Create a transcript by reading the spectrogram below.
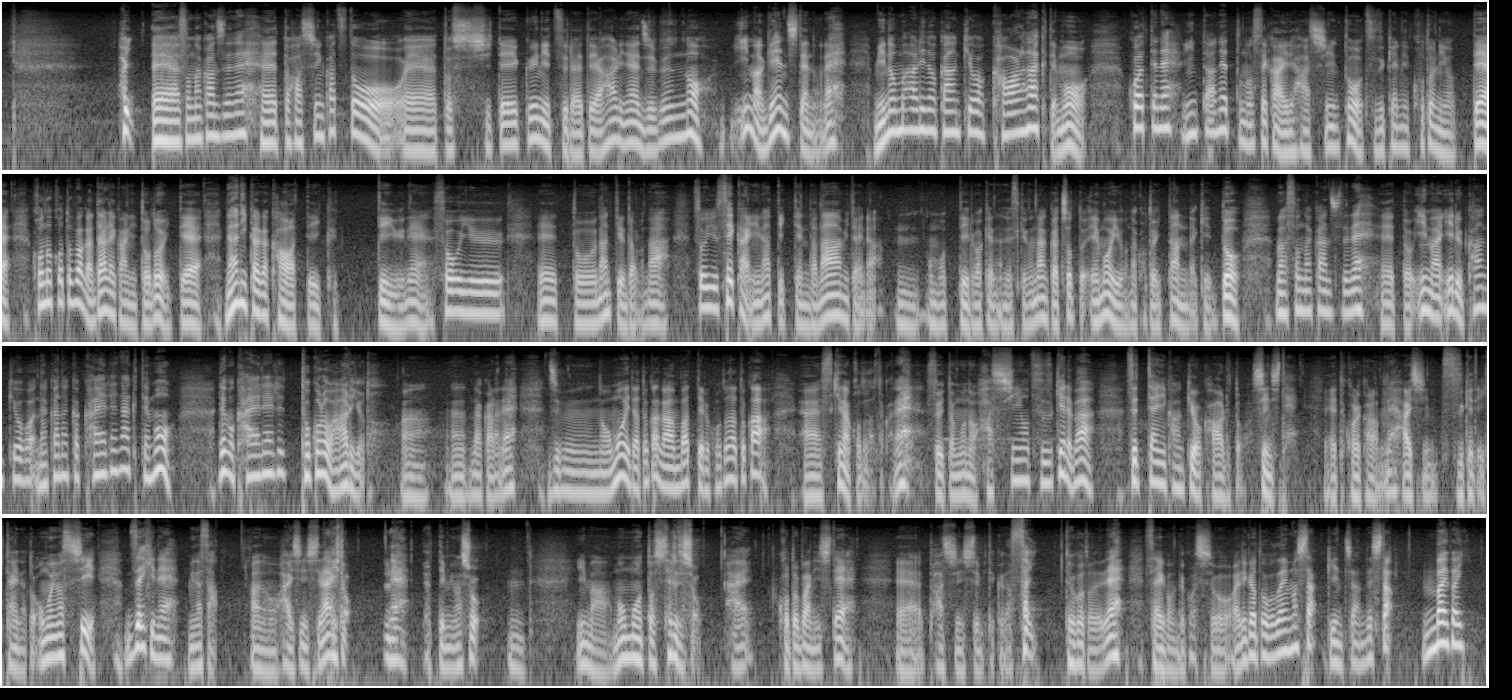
はい、えー、そんな感じでね、えー、と発信活動を、えー、としていくにつれてやはりね自分の今現時点のね身の回りの環境は変わらなくてもこうやってねインターネットの世界で発信等を続けることによってこの言葉が誰かに届いて何かが変わっていく。っていうねそういうえー、っと何て言うんだろうな。そういう世界になっていってんだなみたいな、うん、思っているわけなんですけどなんかちょっとエモいようなこと言ったんだけどまあそんな感じでね、えー、っと今いる環境はなかなか変えれなくてもでも変えれるところはあるよと。うん、だからね自分の思いだとか頑張ってることだとか、えー、好きなことだとかねそういったものを発信を続ければ絶対に環境は変わると信じて、えー、とこれからもね配信続けていきたいなと思いますし是非ね皆さんあの配信してない人ねやってみましょう、うん、今悶々としてるでしょはい。言葉にして、えー、発信してみてください。ということでね最後までご視聴ありがとうございました。銀ちゃんでした。バイバイ。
